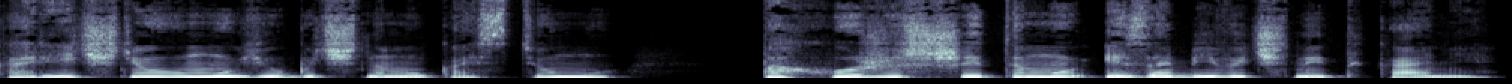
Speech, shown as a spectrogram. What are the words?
коричневому юбочному костюму, похоже сшитому из обивочной ткани,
